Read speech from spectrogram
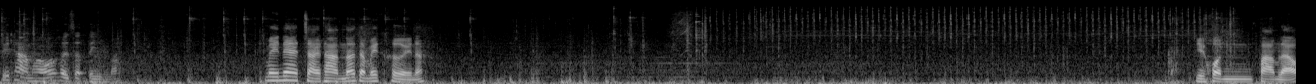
พี่ทามเขาก็เคยสตรีมปะไม่แน่ใจทามน่าจะไม่เคยนะ มีคนฟาร์มแล้ว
